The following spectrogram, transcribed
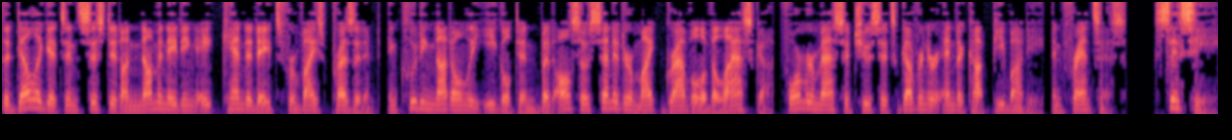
The delegates insisted on nominating eight candidates for vice president, including not only Eagleton but also Senator Mike Gravel of Alaska, former Massachusetts Governor Endicott Peabody, and Frances Sissy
